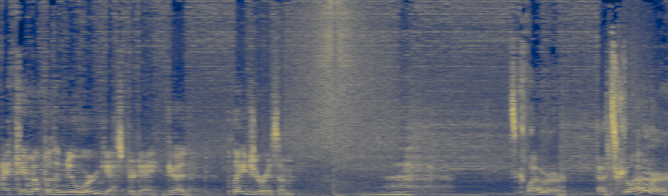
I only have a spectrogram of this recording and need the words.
I came up with a new word yesterday. Good. Plagiarism. It's clever. That's clever.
